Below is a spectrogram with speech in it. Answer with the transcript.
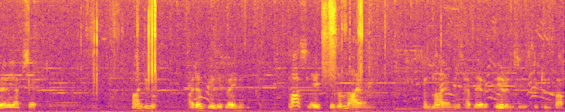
very upset. Mind you, I don't really blame him. Parsley is a lion, and lions have their appearances to keep up.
